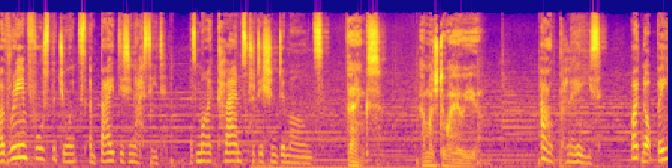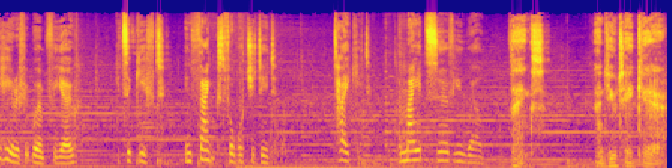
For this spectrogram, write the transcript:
I've reinforced the joints and bathed it in acid, as my clan's tradition demands. Thanks. How much do I owe you? Oh, please. I'd not be here if it weren't for you. It's a gift, in thanks for what you did. Take it, and may it serve you well. Thanks. And you take care.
